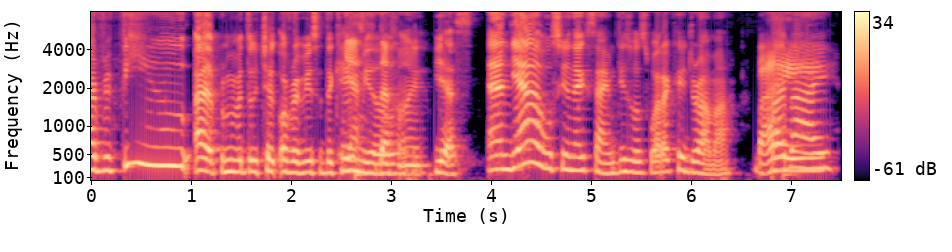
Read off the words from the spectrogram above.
A review. Uh, remember to check our reviews at the K Yes, Meal. definitely. Yes. And yeah, we'll see you next time. This was What a K Drama. Bye bye.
